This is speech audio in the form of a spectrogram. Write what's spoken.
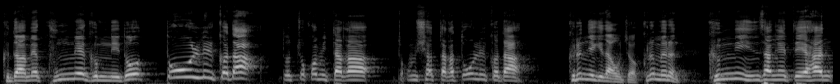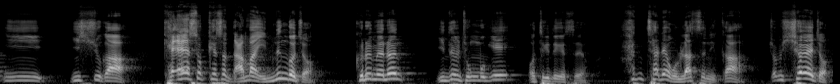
그다음에 국내 금리도 또 올릴 거다. 또 조금 있다가 조금 쉬었다가 또 올릴 거다. 그런 얘기 나오죠. 그러면은 금리 인상에 대한 이 이슈가 계속해서 남아 있는 거죠. 그러면은 이들 종목이 어떻게 되겠어요? 한 차례 올랐으니까 좀 쉬어야죠.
